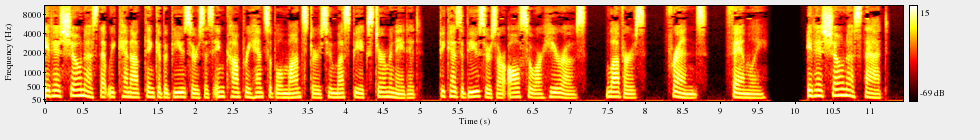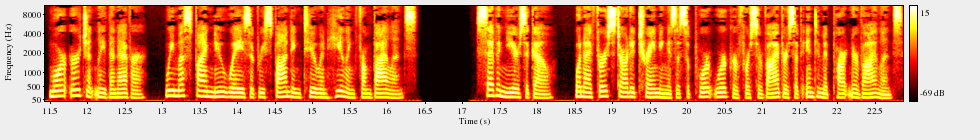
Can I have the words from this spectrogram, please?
It has shown us that we cannot think of abusers as incomprehensible monsters who must be exterminated, because abusers are also our heroes, lovers, friends, family. It has shown us that, more urgently than ever, we must find new ways of responding to and healing from violence. Seven years ago, when I first started training as a support worker for survivors of intimate partner violence,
